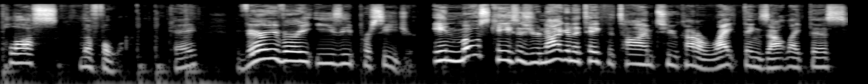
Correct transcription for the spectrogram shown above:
plus the 4. Okay, very, very easy procedure. In most cases, you're not going to take the time to kind of write things out like this.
